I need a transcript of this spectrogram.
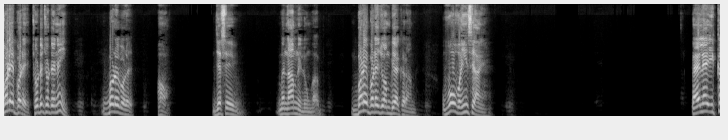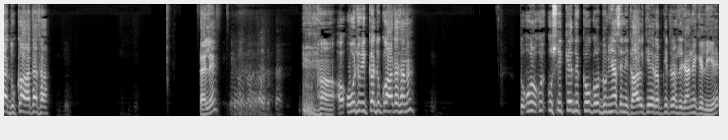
بڑے بڑے، چھوٹے چھوٹے نہیں۔ بڑے بڑے۔ ہاں۔ جیسے میں نام نہیں لوں گا اب۔ بڑے بڑے جو انبیاء کرام وہ وہیں سے آئے ہیں۔ پہلے اکا دکا آتا تھا۔ پہلے؟ ہاں اور وہ جو اکا دکا آتا تھا نا، تو اس اکے دکو کو دنیا سے نکال کے رب کی طرف لے جانے کے لیے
